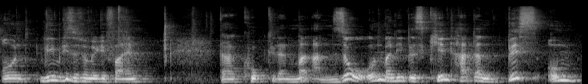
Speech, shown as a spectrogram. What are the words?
Und wie mir diese Filme gefallen, da guckt ihr dann mal an. So, und mein liebes Kind hat dann bis um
